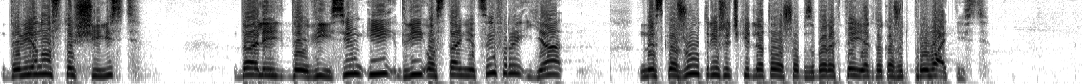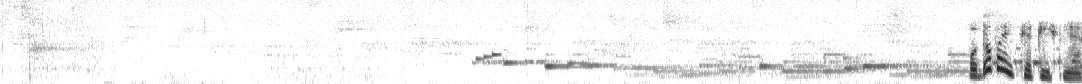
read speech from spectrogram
96. Далі йде 8. І дві останні цифри я не скажу трішечки для того, щоб зберегти, як то кажуть, приватність. Подобається пісня?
